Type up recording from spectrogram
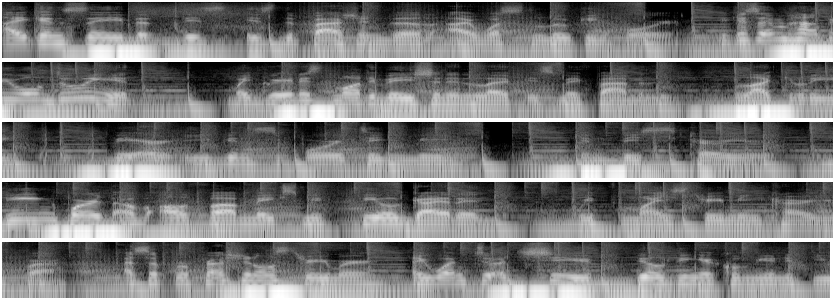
I can say that this is the passion that I was looking for because I'm happy while doing it. My greatest motivation in life is my family. Luckily, they are even supporting me in this career. Being part of Alpha makes me feel guided with my streaming career path. As a professional streamer, I want to achieve building a community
